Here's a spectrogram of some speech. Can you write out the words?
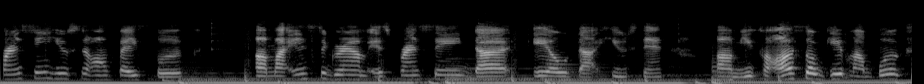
Francine Houston on Facebook. Uh, my Instagram is francine.l.houston. Um, you can also get my books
